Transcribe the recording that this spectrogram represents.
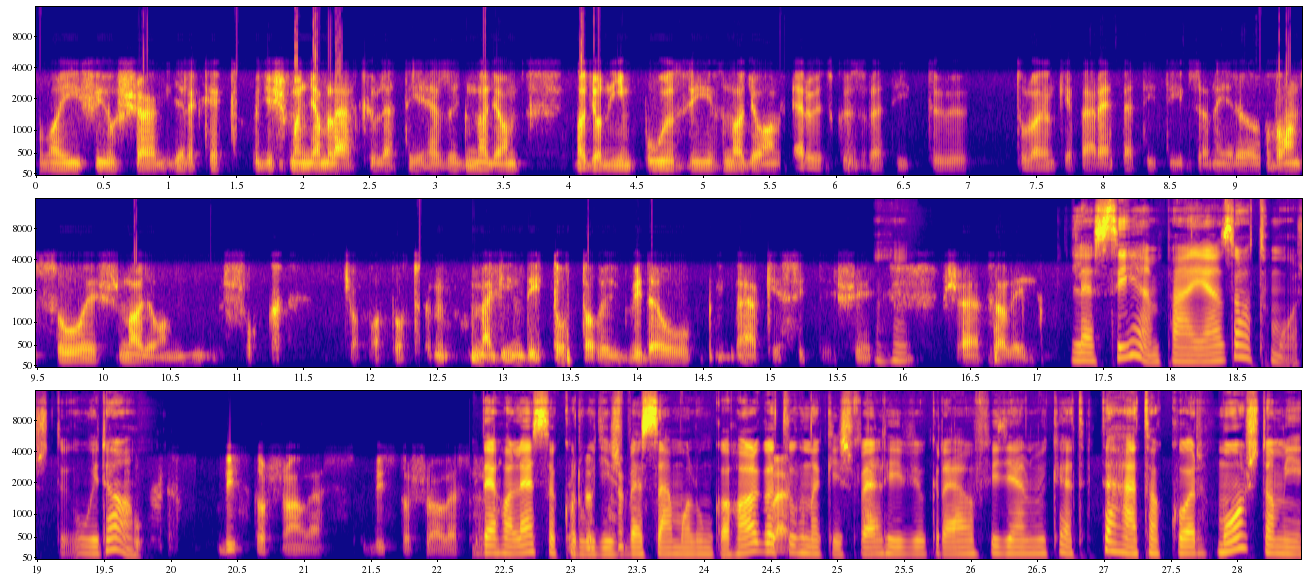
mai fiúság gyerekek, hogy is mondjam, lelkületéhez. Egy nagyon, nagyon impulzív, nagyon erőt közvetítő, tulajdonképpen repetitív zenéről van szó, és nagyon sok csapatot megindított a videó elkészítésé uh-huh. se felé. Lesz ilyen pályázat most újra? Biztosan lesz biztosan lesz. De ha lesz, akkor úgy is beszámolunk a hallgatóknak, és felhívjuk rá a figyelmüket. Tehát akkor most, ami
